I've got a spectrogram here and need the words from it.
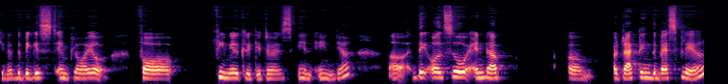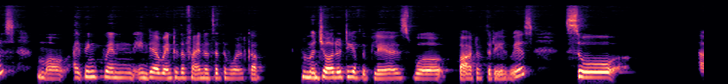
you know the biggest employer for female cricketers in India. Uh, they also end up um, attracting the best players. Uh, I think when India went to the finals at the World Cup, the majority of the players were part of the railways. So, uh,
